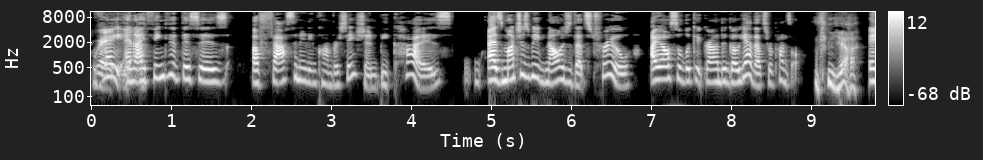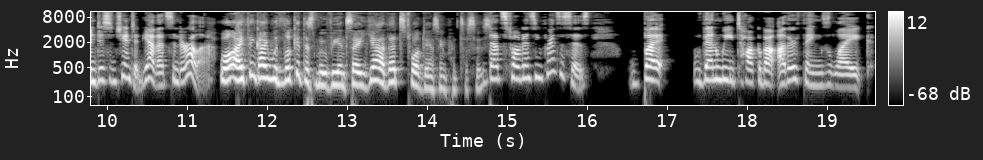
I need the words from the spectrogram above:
Right. And yeah. I think that this is a fascinating conversation because as much as we acknowledge that that's true, I also look at Ground and go, yeah, that's Rapunzel. yeah. And Disenchanted, yeah, that's Cinderella. Well, I think I would look at this movie and say, yeah, that's 12 Dancing Princesses. That's 12 Dancing Princesses. But then we talk about other things like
